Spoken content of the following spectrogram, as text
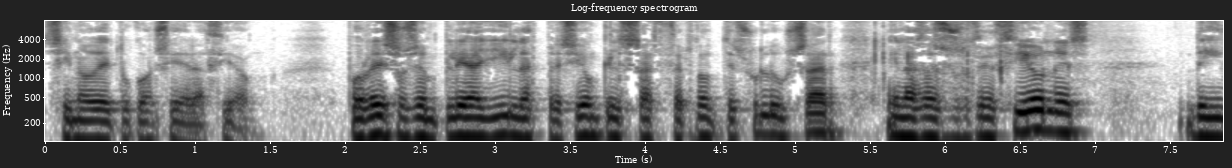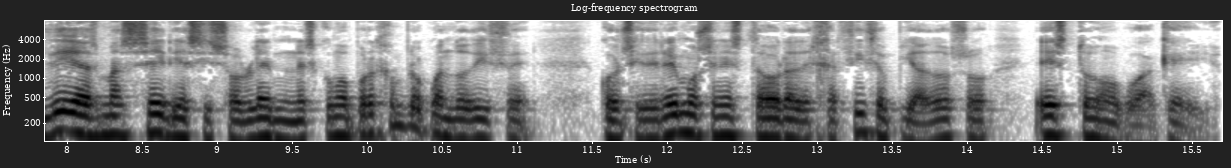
sino de tu consideración. Por eso se emplea allí la expresión que el sacerdote suele usar en las asociaciones de ideas más serias y solemnes, como por ejemplo cuando dice consideremos en esta hora de ejercicio piadoso esto o aquello.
